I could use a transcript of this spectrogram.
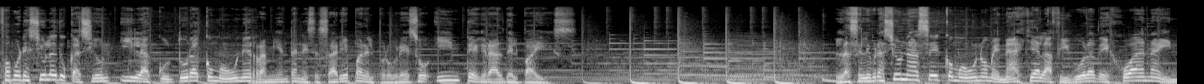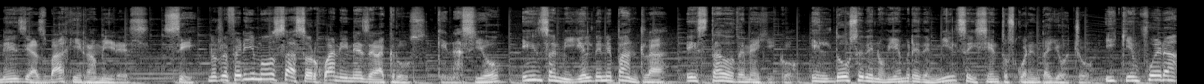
favoreció la educación y la cultura como una herramienta necesaria para el progreso integral del país. La celebración nace como un homenaje a la figura de Juana Inés de Asbaj y Ramírez. Sí, nos referimos a Sor Juana Inés de la Cruz, que nació en San Miguel de Nepantla, Estado de México, el 12 de noviembre de 1648, y quien fuera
